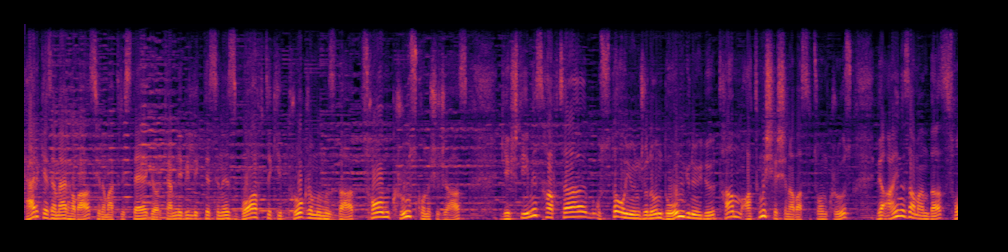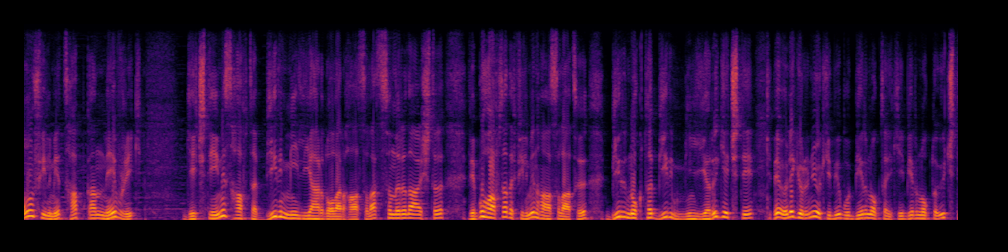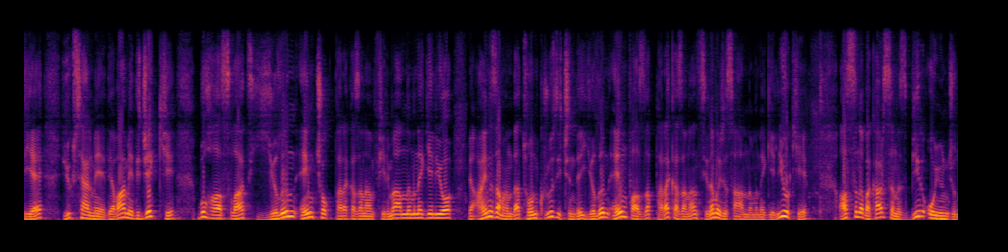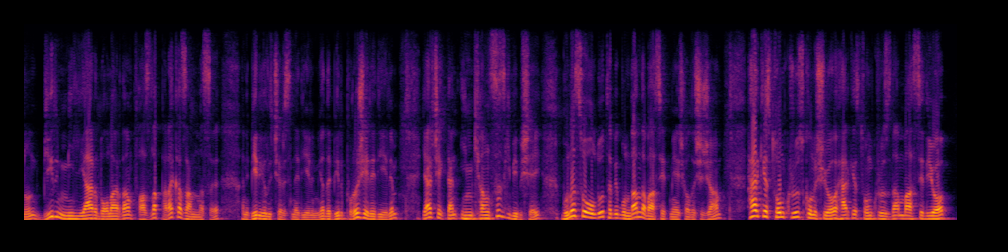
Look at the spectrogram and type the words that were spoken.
Herkese merhaba, Sinematris'te Görkem'le birliktesiniz. Bu haftaki programımızda Tom Cruise konuşacağız. Geçtiğimiz hafta usta oyuncunun doğum günüydü. Tam 60 yaşına bastı Tom Cruise ve aynı zamanda son filmi Top Gun Maverick geçtiğimiz hafta 1 milyar dolar hasılat sınırını aştı ve bu hafta da filmin hasılatı 1.1 milyarı geçti ve öyle görünüyor ki bu 1.2 1.3 diye yükselmeye devam edecek ki bu hasılat yılın en çok para kazanan filmi anlamına geliyor ve aynı zamanda Tom Cruise için de yılın en fazla para kazanan sinemacısı anlamına geliyor ki aslına bakarsanız bir oyuncunun 1 milyar dolardan fazla para kazanması hani bir yıl içerisinde diyelim ya da bir projeyle diyelim gerçekten imkansız gibi bir şey. Bu nasıl olduğu tabi bundan da bahsetmeye çalışacağım. Herkes Tom Cruise konuşuyor. Herkes Tom Cruise'dan bahsediyor.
